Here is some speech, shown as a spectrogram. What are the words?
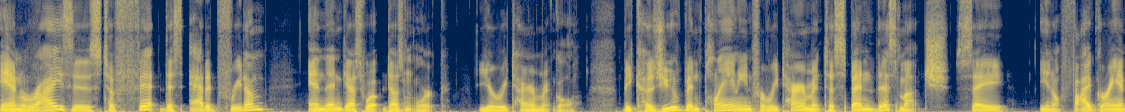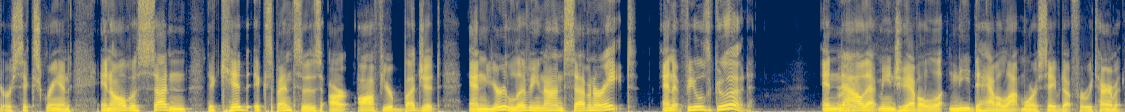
and mm-hmm. rises to fit this added freedom. And then guess what doesn't work? your retirement goal because you've been planning for retirement to spend this much, say, you know, five grand or six grand, and all of a sudden the kid expenses are off your budget and you're living on seven or eight and it feels good. And now Right. that means you have a lo- need to have a lot more saved up for retirement.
